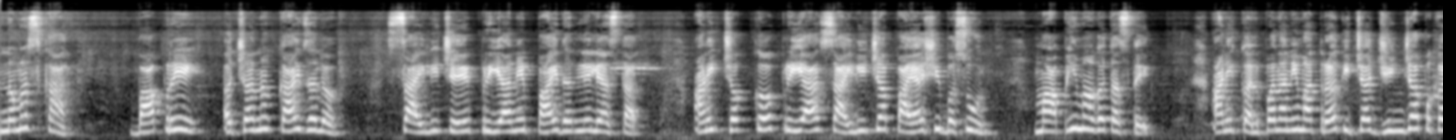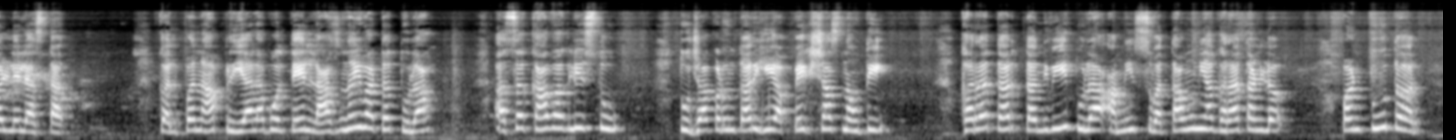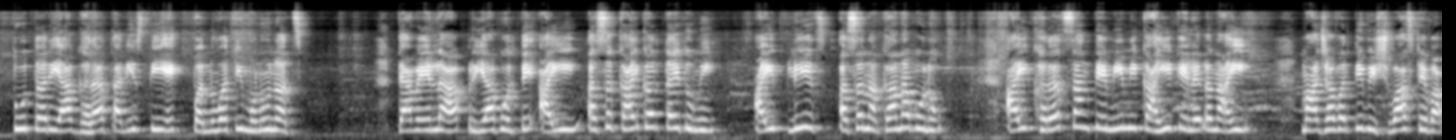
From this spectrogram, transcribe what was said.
नमस्कार. बापरे अचानक काय झालं? सायलीचे प्रियाने पाय धरलेले असतात आणि चक्क प्रिया सायलीच्या पायाशी बसून माफी मागत असते आणि कल्पनाने मात्र तिच्या झिंजा पकडलेल्या असतात. कल्पना प्रियाला बोलते लाज नाही वाटत तुला? असं का वागलीस तू? तुझ्याकडून तर ही अपेक्षाच नव्हती. खरं तर तन्वी तुला आम्ही स्वतःहून या घरात आणलं. पण तू तर तू तर या घरात आलीस ती एक पनवती म्हणूनच. त्यावेळेला प्रिया बोलते आई असं काय करताय तुम्ही? आई प्लीज असं नका ना बोलू. आई खरंच सांगते मी मी काही केलेलं नाही. माझ्यावरती विश्वास ठेवा.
